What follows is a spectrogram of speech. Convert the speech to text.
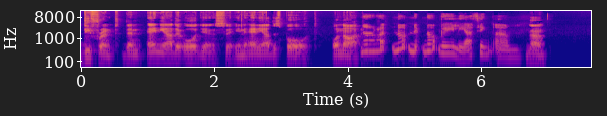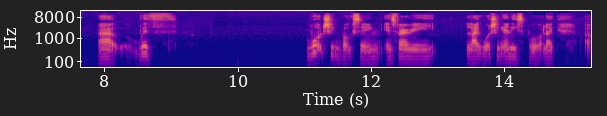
different than any other audience in any other sport or not? No, not not really. I think um, no uh, with watching boxing is very like watching any sport. Like uh,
